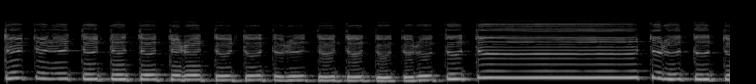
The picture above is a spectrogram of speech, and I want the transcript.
トゥトゥルトゥトゥトゥトゥルトゥトゥトゥルトゥトゥトゥトゥルトゥトゥトゥルトゥト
